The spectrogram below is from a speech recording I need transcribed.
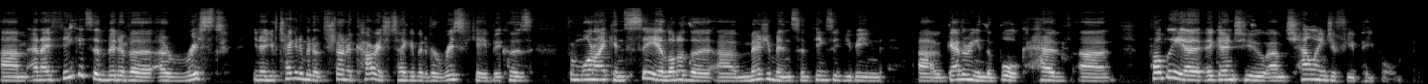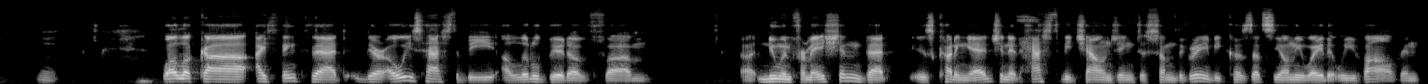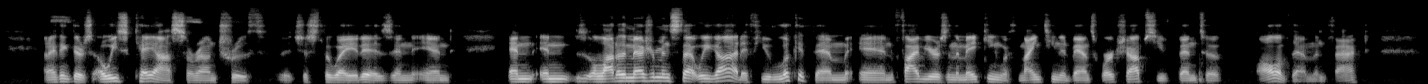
um, and i think it's a bit of a, a, risk you know you've taken a bit of shown a courage to take a bit of a risk here because from what i can see a lot of the uh, measurements and things that you've been uh, gathering in the book have uh, probably uh, are going to um, challenge a few people mm. well look i think that there always has to be a little bit of um, uh, new information that is cutting edge and it has to be challenging to some degree because that's the only way that we evolve. And and I think there's always chaos around truth. It's just the way it is. And and and and a lot of the measurements that we got if you look at them in five years in the making with 19 advanced workshops you've been to all of them in fact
